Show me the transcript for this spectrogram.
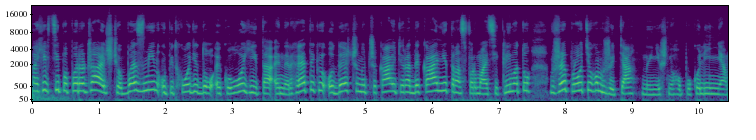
Фахівці попереджають, що без змін у підході до екології та енергетики Одещину чекають радикальні трансформації клімату вже протягом життя нинішнього покоління.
